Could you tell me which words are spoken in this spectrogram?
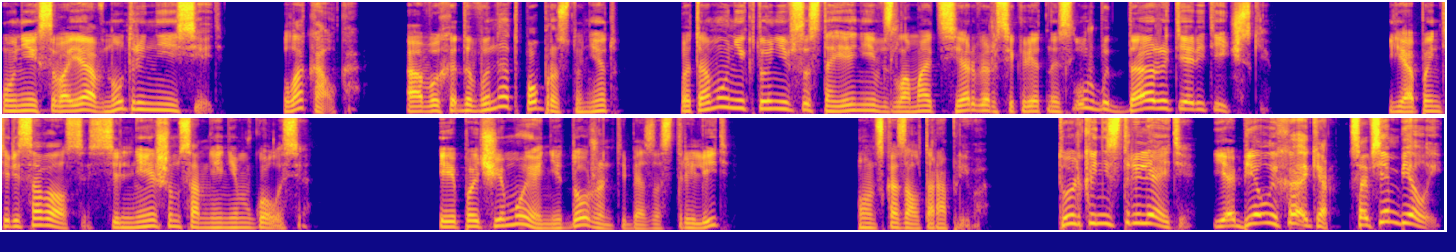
У них своя внутренняя сеть, локалка, а выхода в инет попросту нет. Потому никто не в состоянии взломать сервер секретной службы даже теоретически. Я поинтересовался с сильнейшим сомнением в голосе. «И почему я не должен тебя застрелить?» Он сказал торопливо. «Только не стреляйте! Я белый хакер, совсем белый!»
